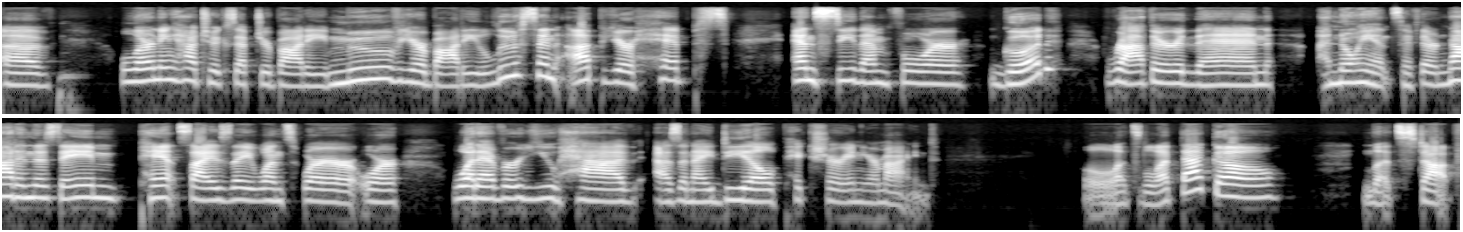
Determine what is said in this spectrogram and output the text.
of learning how to accept your body, move your body, loosen up your hips, and see them for good rather than annoyance if they're not in the same pant size they once were or whatever you have as an ideal picture in your mind. Let's let that go. Let's stop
